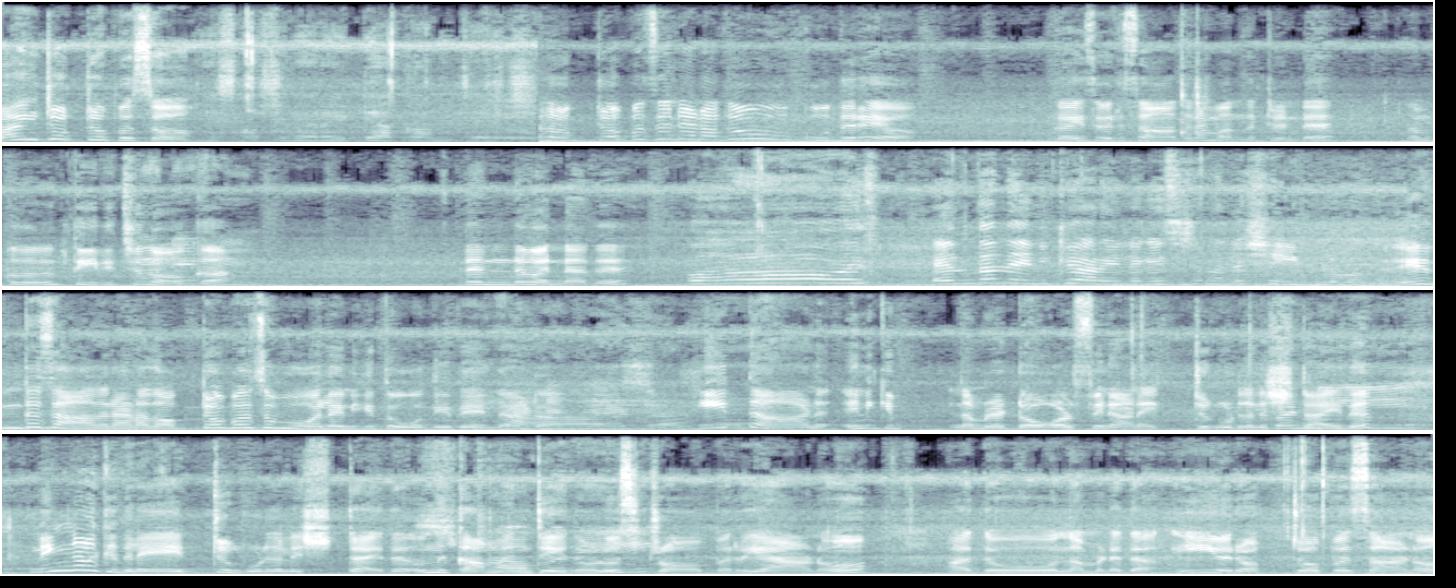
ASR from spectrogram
വൈറ്റ് ഒക്ടോപ്പസോ ഒക്ടോപ്പസിന്റെ ആണോ അതോ കുതിരയോ? ഗൈസ് ഒരു സാധനം വന്നിട്ടുണ്ട്. നമുക്കതൊന്ന് തിരിച്ചു നോക്കാം. ഇതെന്ത് വന്നത് എന്താന്ന് എനിക്കും അറിയില്ല. എന്ത് സാധനമാണ് അത് ഒക്ടോപ്പസ് പോലെ എനിക്ക് തോന്നിയതേ ഇല്ല കേട്ടോ. ഇതാണ് എനിക്ക് നമ്മുടെ ഡോൾഫിനാണ് ഏറ്റവും കൂടുതൽ ഇഷ്ടമായത് നിങ്ങൾക്ക് ഇതിൽ ഏറ്റവും കൂടുതൽ ഇഷ്ടമായത് ഒന്ന് കമന്റ് ചെയ്തോളൂ. സ്ട്രോബെറി ആണോ? അതോ നമ്മുടെ ഈ ഒരു ഒക്ടോപ്പസ് ആണോ?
